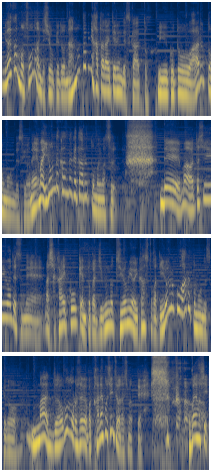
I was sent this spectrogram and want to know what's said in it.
皆さんもそうなんでしょうけど何のために働いてるんですかということはあると思うんですよね。まあ、いろんな考え方あると思います。で、まあ、私はですね、まあ、社会貢献とか自分の強みを生かすとかっていろいろこうあると思うんですけど、まあ、ドロドロしたらやっぱ金欲しいんですよ、私もって。お金欲しい、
